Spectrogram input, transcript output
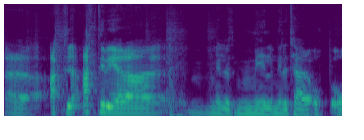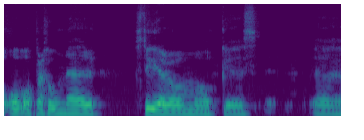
Eh, aktivera mil, mil, militära op, o- operationer, styra dem och eh, s- eh,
